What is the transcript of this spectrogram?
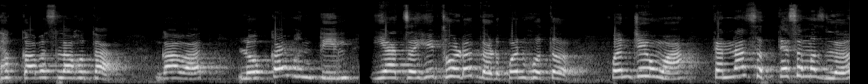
धक्का बसला होता. गावात लोक काय म्हणतील याचंही थोडं दडपण होतं. पण जेव्हा त्यांना सत्य समजलं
